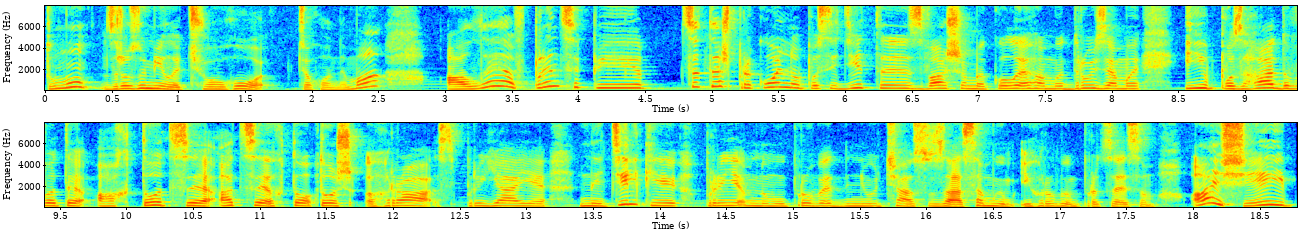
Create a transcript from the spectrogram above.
Тому зрозуміло, чого цього нема. Але в принципі. Це теж прикольно посидіти з вашими колегами, друзями і позгадувати, а хто це, а це хто. Тож гра сприяє не тільки приємному проведенню часу за самим ігровим процесом, а ще й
